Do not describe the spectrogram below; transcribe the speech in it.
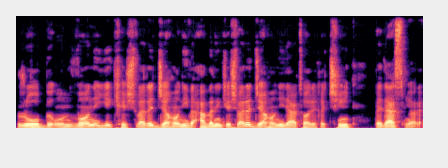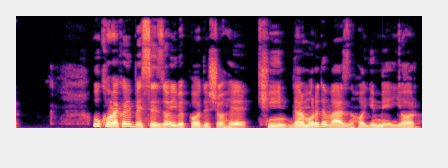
رو به عنوان یک کشور جهانی و اولین کشور جهانی در تاریخ چین به دست میاره. او کمک های بسزایی به پادشاه کین در مورد وزنهای معیار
